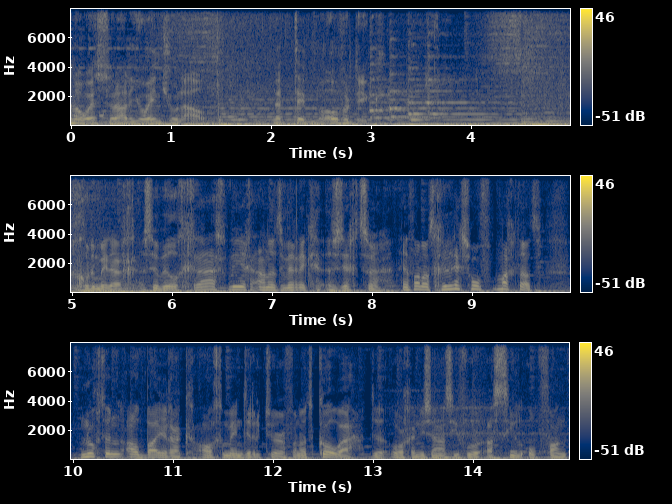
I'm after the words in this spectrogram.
NOS Radio 1-journaal met Tim Overdijk. Goedemiddag. Ze wil graag weer aan het werk, zegt ze. En van het gerechtshof mag dat. Nochten Al-Bayrak, algemeen directeur van het COA... de Organisatie voor Asielopvang...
